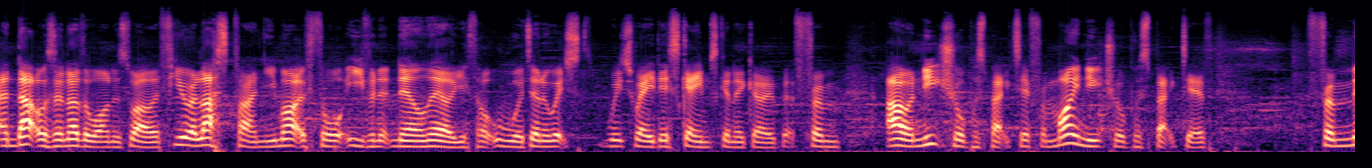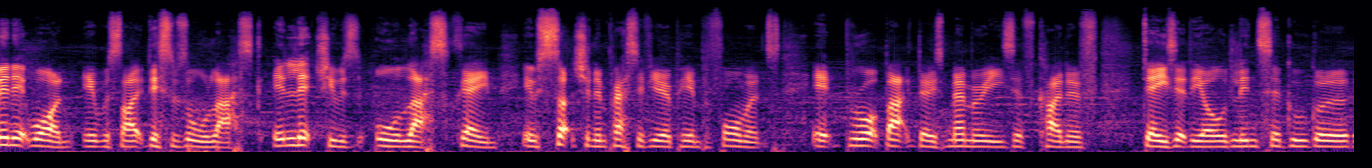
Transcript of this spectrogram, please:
and that was another one as well. If you're a Lask fan, you might have thought even at nil nil, you thought, oh, I don't know which which way this game's going to go. But from our neutral perspective, from my neutral perspective, from minute one, it was like this was all Lask. It literally was all Lask game. It was such an impressive European performance. It brought back those memories of kind of days at the old Linzer Gugl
